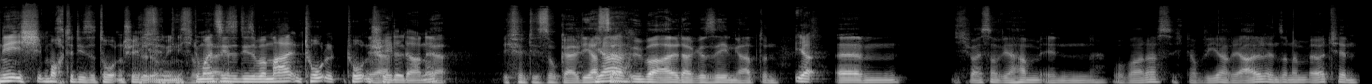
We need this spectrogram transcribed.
Nee, ich mochte diese Totenschädel irgendwie nicht. so du meinst geil. diese, diese bemalten Toten, Totenschädel da, ne? Ja. Ich finde die so geil. Die hast du Ja. ja überall da gesehen gehabt. Und Ja. ähm, ich weiß noch, wir haben in, wo war das? Ich glaube, Via Real in so einem Örtchen.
